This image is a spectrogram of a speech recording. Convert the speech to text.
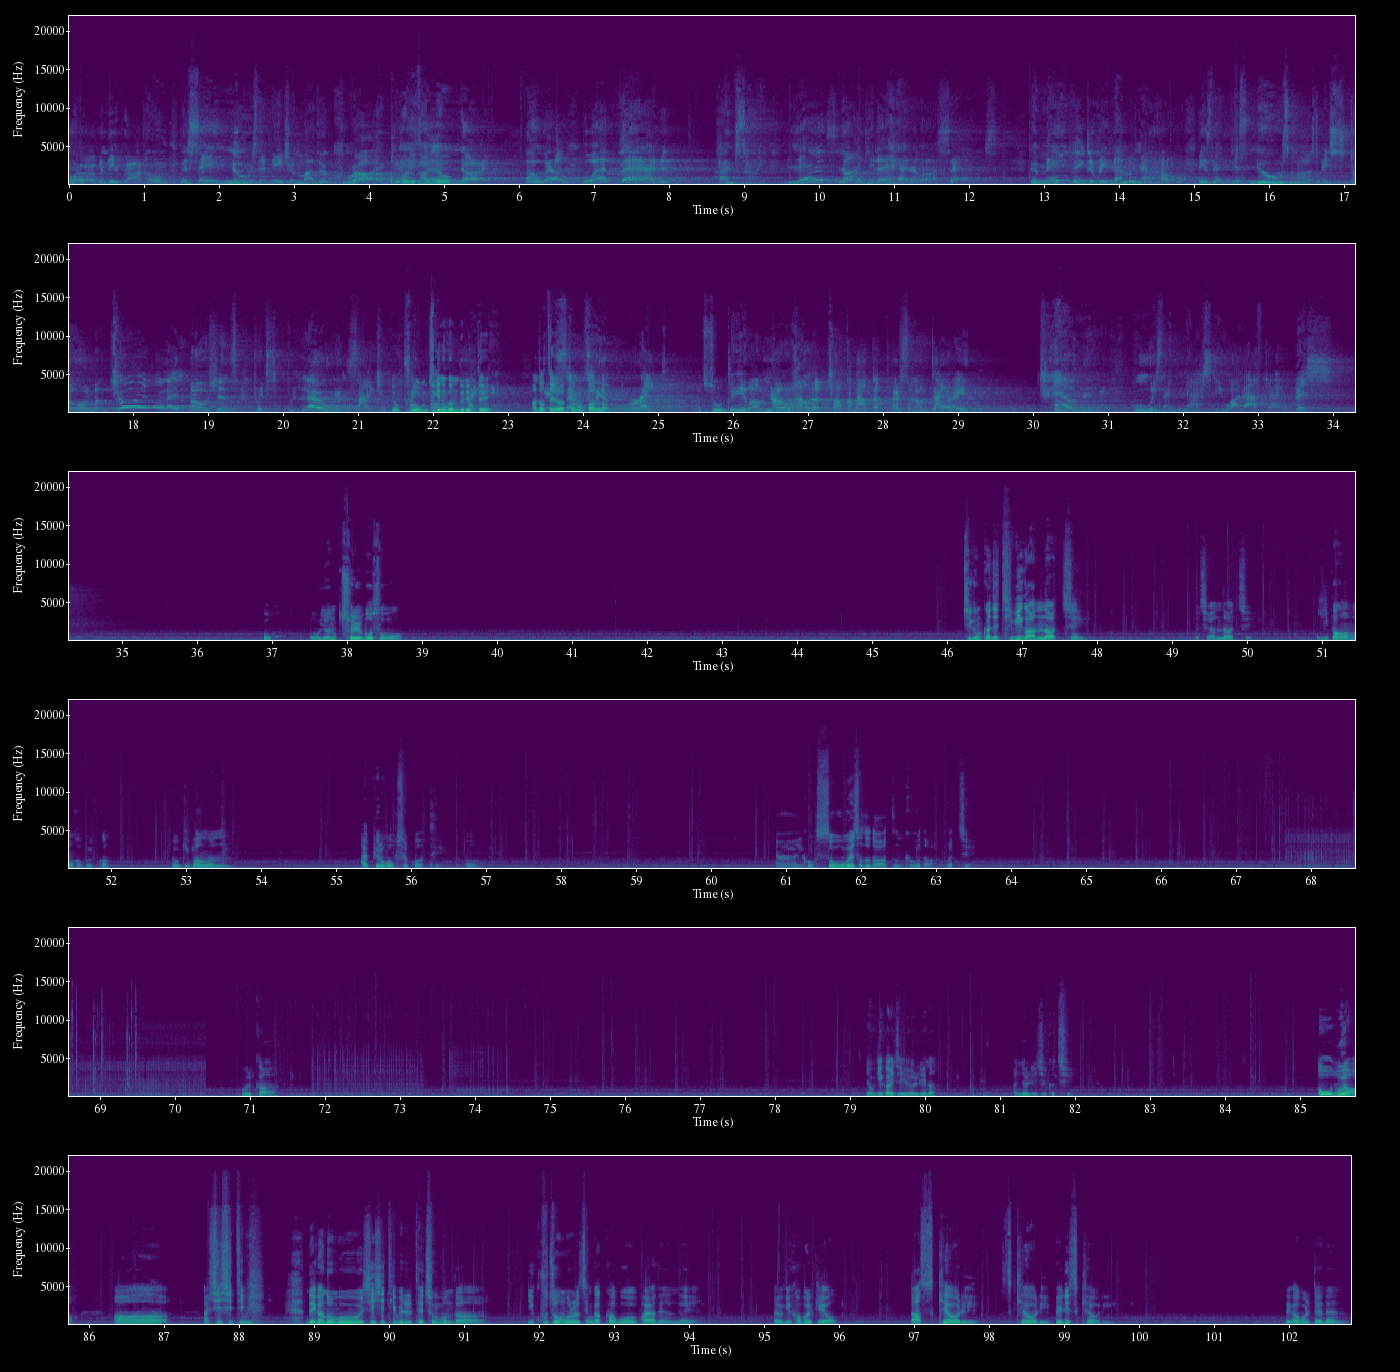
were when they brought home the same news that made your mother cry 빨리 day 달려. and night? Oh well, what then? I'm sorry. Let's not get ahead of ourselves. The main thing to remember now is that this news caused a storm of joyful emotions to explode inside you. 옆으로 움직이는 건 느린데 앉았다 일어났다 하면 It 빨라. 아주 좋은데? You will know how to talk about the personal diary. Tell me, who is the nasty one after this? 오, 오 연출 보소. 지금까지 TV가 안 나왔지? 그치 안 나왔지. 이 방 한번 가볼까? 여기 방은 갈 필요가 없을 것 같아. 어. 아 이거 소우에서도 나왔던 그거다 맞지? 뭘까? 여기가 이제 열리나? 안 열리지 그치? 어 뭐야? 아, 아 CCTV 내가 너무 CCTV를 대충 본다. 이 구조물을 생각하고 봐야 되는데. 자, 여기 가볼게요. 나 스케어리 스케어리 베리 스케어리. 내가 볼 때는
